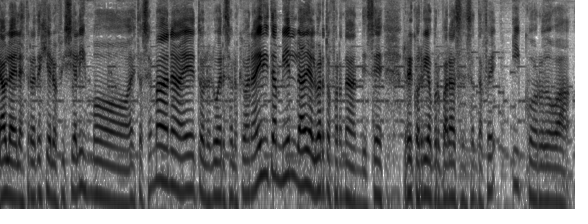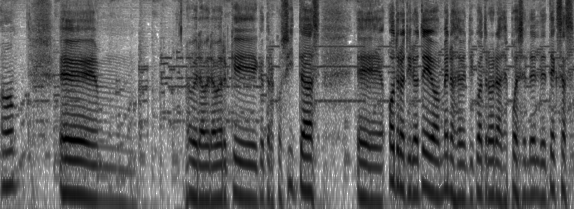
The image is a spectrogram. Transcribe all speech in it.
Habla de la estrategia del oficialismo esta semana, todos los lugares a los que van a ir, y también la de Alberto Fernández, recorrida por paradas en Santa Fe y Córdoba. a ver, a ver, a ver qué, qué otras cositas. Eh, otro tiroteo menos de 24 horas después, el del de Texas,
